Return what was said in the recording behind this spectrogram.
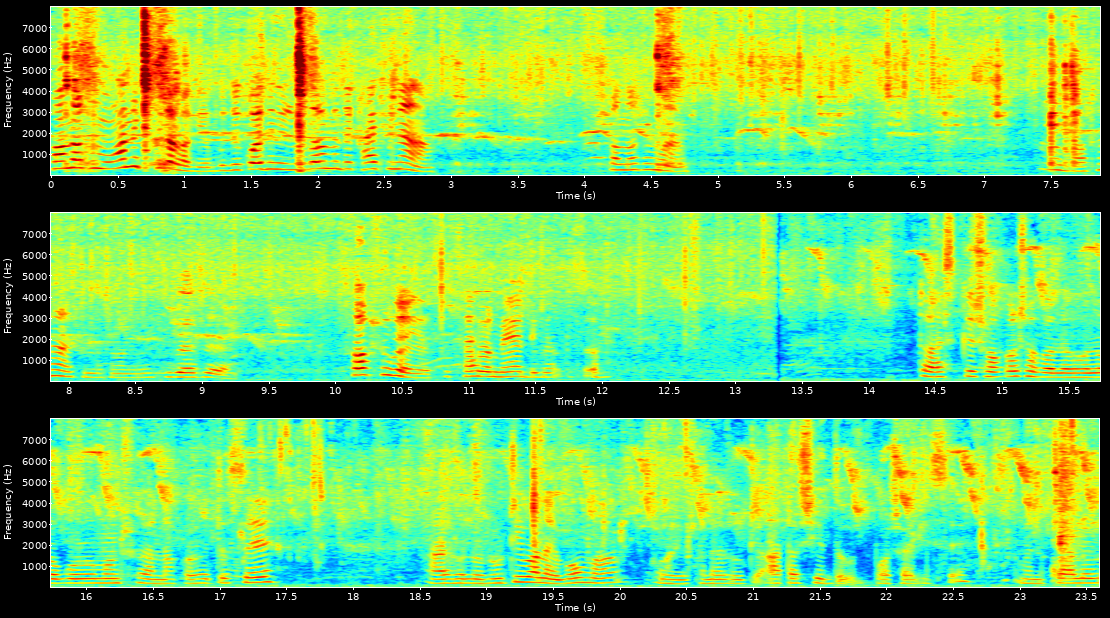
সন্ধ্যার সময় অনেক খিদা লাগে কয়দিন রোজার মধ্যে খাইছি না। সন্ধ্যার সময়। সন্ধ্যার সব শুকিয়ে গেছে সাহেবের মেয়ের ডিমে তো আজকে সকাল সকালে হলো গরুর মাংস রান্না করা হইতেছে। আর হলো রুটি বানাইবো, মা। ওইখানে রুটি, আটা সিদ্ধ বসাই দিছে। মানে চালের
